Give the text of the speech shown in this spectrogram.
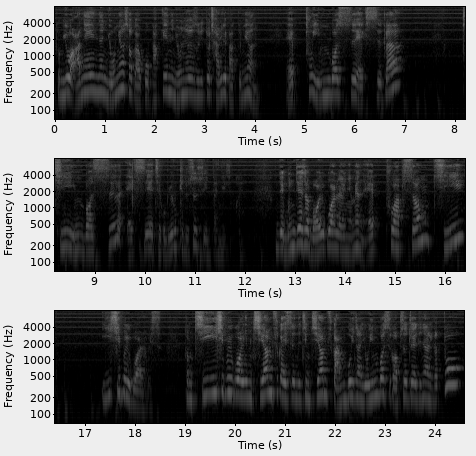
그럼 요 안에 있는 요 녀석하고 밖에 있는 요 녀석이 또 자리를 바꾸면 f 인버스 x가 g 인버스 x의 제곱 이렇게도 쓸 수 있다는 얘기인 거예요. 근데 문제에서 뭘 구하려 했냐면 f 합성 g 20을 구하라고 했어. 그럼 G20을 구하려면 G함수가 있었는데 지금 G함수가 안 보이잖아. 요 인버스가 없어져야 되냐. 그러니까 또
